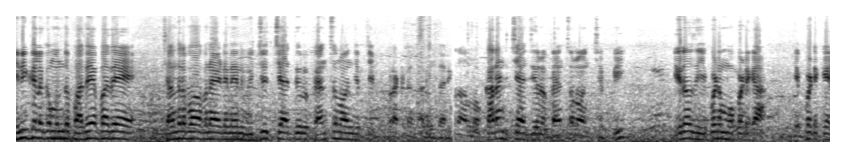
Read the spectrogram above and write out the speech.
ఎన్నికలకు ముందు పదే పదే చంద్రబాబు నాయుడు నేను విద్యుత్ ఛార్జీలు పెంచను అని చెప్పి చెప్పి ప్రకటించడం జరిగింది. కరెంట్ ఛార్జీలు పెంచను అని చెప్పి ఈరోజు ఇప్పటి ముప్పటిగా ఇప్పటికే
